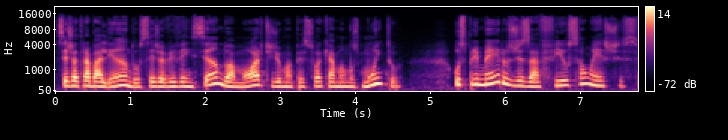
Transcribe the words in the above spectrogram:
seja trabalhando seja vivenciando a morte de uma pessoa que amamos muito, os primeiros desafios são estes:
